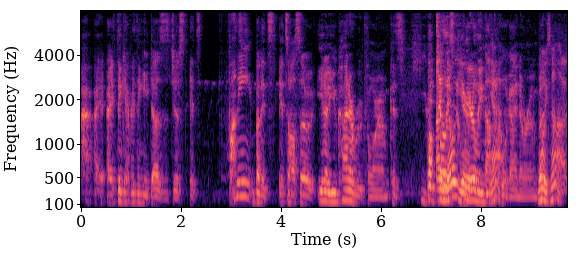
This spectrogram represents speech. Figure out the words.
I, I think everything he does is just it's funny, but it's it's also you know you kind of root for him because you Well, can I tell know he's clearly not yeah. the cool guy in the room. No, he's not.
